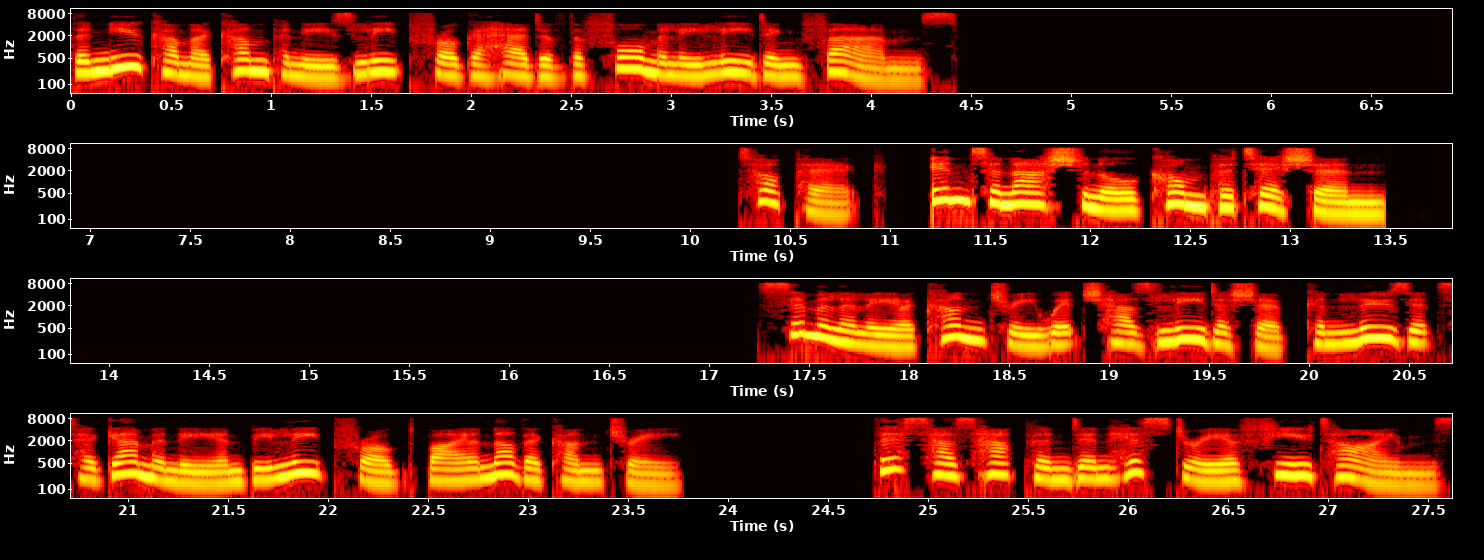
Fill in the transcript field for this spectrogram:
the newcomer companies leapfrog ahead of the formerly leading firms. International competition Similarly a country which has leadership can lose its hegemony and be leapfrogged by another country. This has happened in history a few times.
